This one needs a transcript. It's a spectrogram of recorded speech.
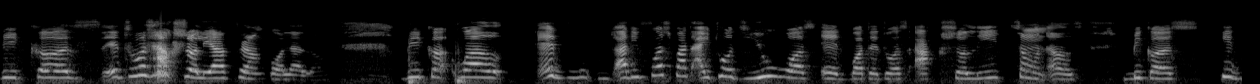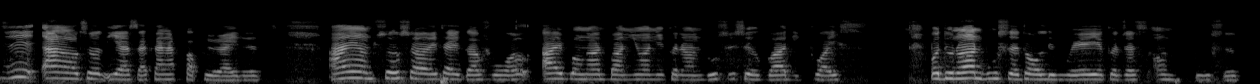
because it was actually a prank all along. Because, well, it at uh, the first part I thought you was it, but it was actually someone else because he did, and also yes, I kind of copyrighted. I am so sorry, Tigervol. I will not ban you, and you can unboost the silver twice. But do not unboost it all the way. You could just unboost it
